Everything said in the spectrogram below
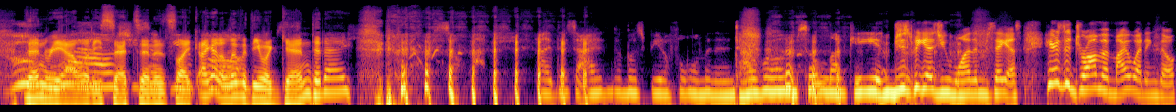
then reality Wow, sets in. so it's like, I got to live with you again today. I, this, I'm the most beautiful woman in the entire world. I'm so lucky. And just because you want them to say yes. Here's the drama at my wedding, though,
